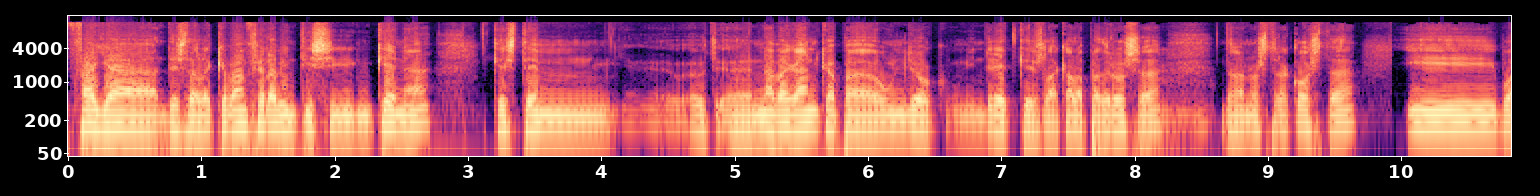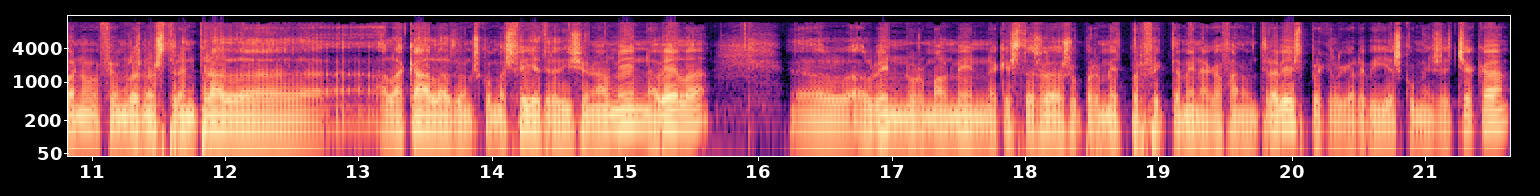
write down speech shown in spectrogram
fa ja des de la que van fer la 25ena que estem eh, navegant cap a un lloc, un indret que és la Cala Pedrosa mm -hmm. de la nostra costa i bueno, fem la nostra entrada a la cala doncs, com es feia tradicionalment, a vela el, el vent normalment a aquestes hores ho permet perfectament agafant un través perquè el garbí es comença a aixecar mm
